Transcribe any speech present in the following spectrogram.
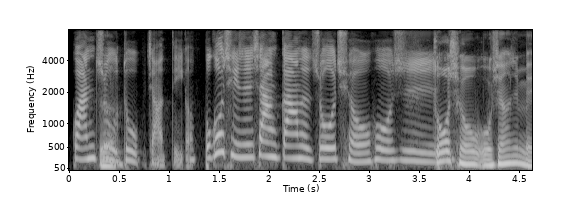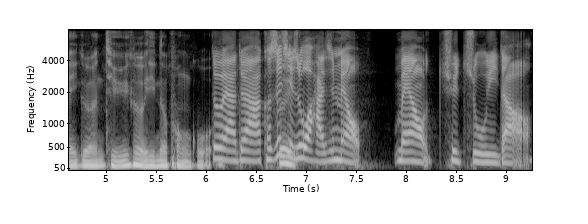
关注度比较低哦。不过其实像刚刚的桌球或是桌球，我相信每个人体育课一定都碰过。对啊，对啊。可是其实我还是没有没有去注意到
